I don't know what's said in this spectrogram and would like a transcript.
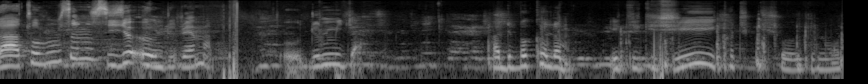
Rahat olursanız sizi öldüremem. Öldürmeyeceğim. Hadi bakalım. İki kişi kaç kişi öldürüyor?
